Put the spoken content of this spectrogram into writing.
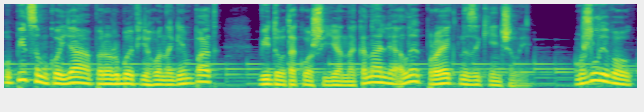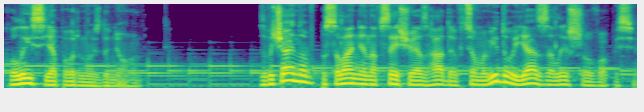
У підсумку я переробив його на геймпад, відео також є на каналі, але проект не закінчений. Можливо, колись я повернусь до нього. Звичайно, посилання на все, що я згадую в цьому відео, я залишу в описі.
